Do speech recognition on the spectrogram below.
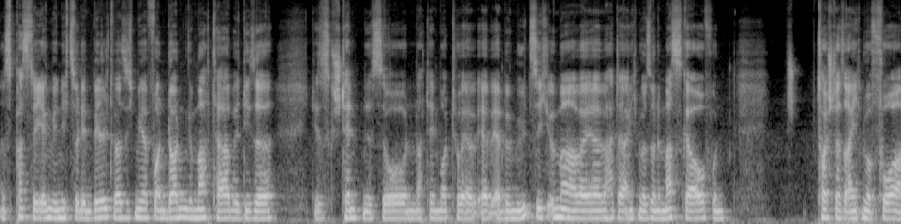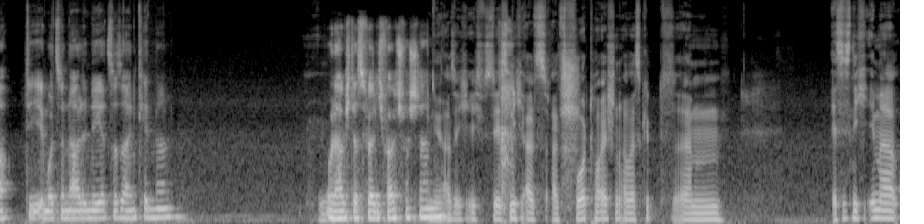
das passte irgendwie nicht zu dem Bild, was ich mir von Don gemacht habe, diese, dieses Geständnis so nach dem Motto, er, er, er bemüht sich immer, aber er hatte eigentlich nur so eine Maske auf und täuscht das eigentlich nur vor, die emotionale Nähe zu seinen Kindern. Oder habe ich das völlig falsch verstanden? Ja, also ich, ich sehe es nicht als, als Vortäuschen, aber es gibt, ähm, es ist nicht immer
